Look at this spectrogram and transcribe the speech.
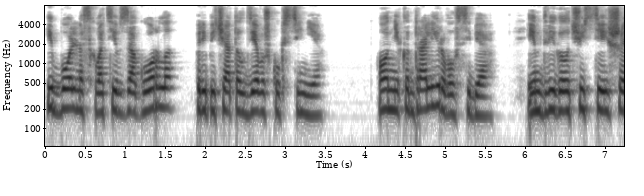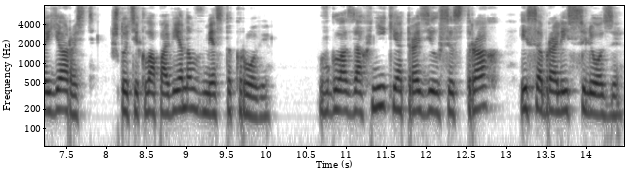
и, больно схватив за горло, припечатал девушку к стене. Он не контролировал себя. Им двигала чистейшая ярость, что текла по венам вместо крови. В глазах Ники отразился страх и собрались слезы.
